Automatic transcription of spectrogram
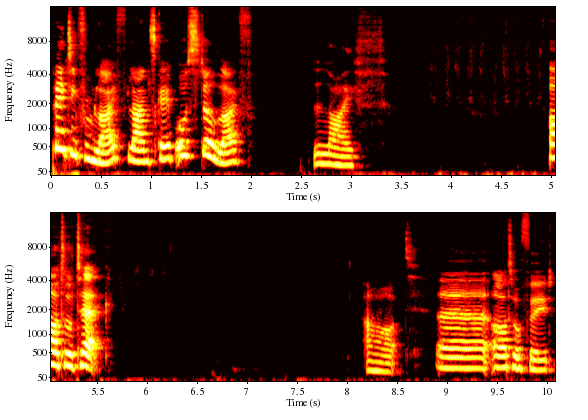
Painting from life, landscape or still life? Life. Art or tech? Art. Uh, art or food?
